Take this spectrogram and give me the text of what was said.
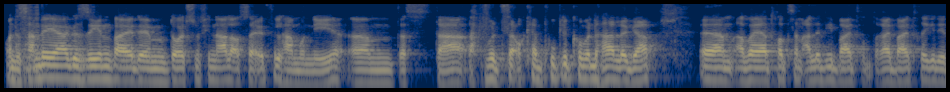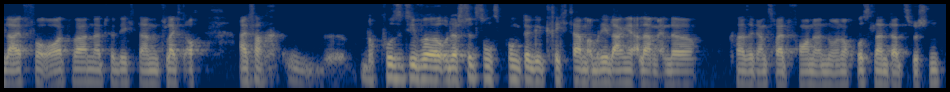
Und das haben wir ja gesehen bei dem deutschen Finale aus der Elbphilharmonie, ähm, dass da, obwohl es ja auch kein Publikum in der Halle gab, ähm, aber ja trotzdem alle die Beit drei Beiträge, die live vor Ort waren, natürlich dann vielleicht auch einfach äh, noch positive Unterstützungspunkte gekriegt haben, aber die lagen ja alle am Ende quasi ganz weit vorne, nur noch Russland dazwischen,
